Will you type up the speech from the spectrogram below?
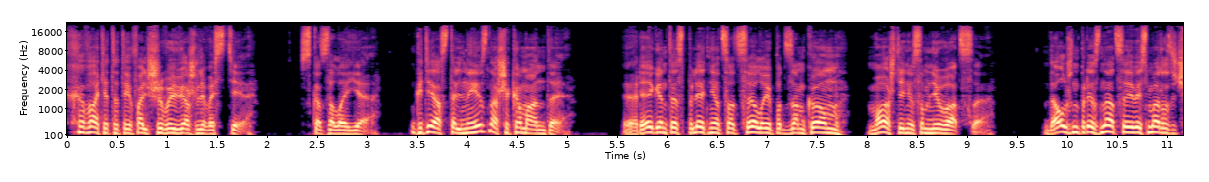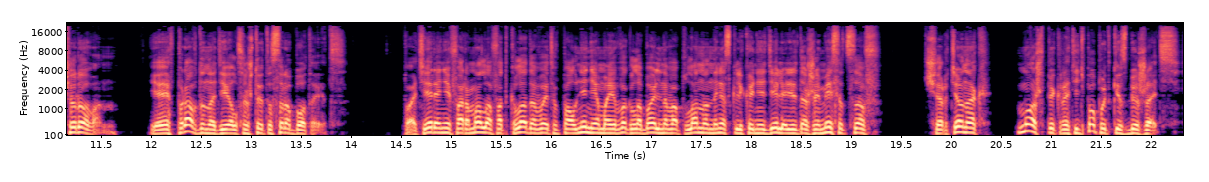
«Хватит этой фальшивой вежливости!» — сказала я. «Где остальные из нашей команды?» «Регент и сплетница целые под замком, можете не сомневаться. Должен признаться, я весьма разочарован. Я и вправду надеялся, что это сработает. Потеря неформалов откладывает выполнение моего глобального плана на несколько недель или даже месяцев. Чертёнок, можешь прекратить попытки сбежать.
